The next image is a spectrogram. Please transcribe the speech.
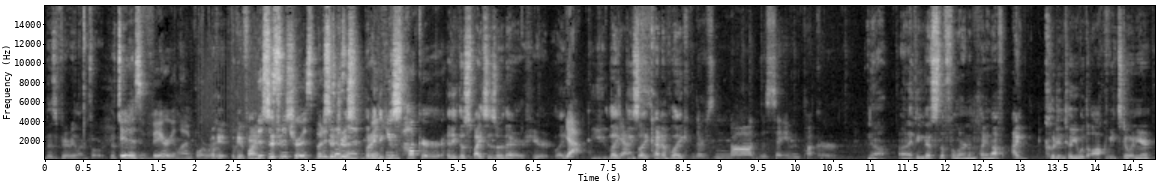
that's very lime forward. That's, it is very lime forward. Okay, okay, fine. This citrus. is citrus, but it Citrus, doesn't but I think you this- pucker. I think those spices are there here. Like Yeah. you like Yes. these like kind of like There's not the same pucker. no, and I think that's the falernum playing off. I couldn't tell you what the aquavit's doing here.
